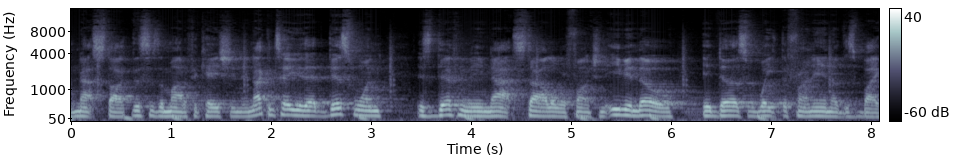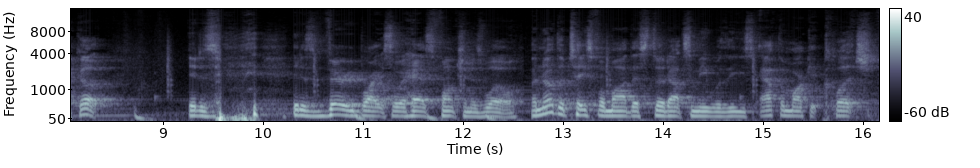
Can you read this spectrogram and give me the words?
not stock. This is a modification. And I can tell you that this one is definitely not style over function, even though it does weight the front end of this bike up. It is it is very bright, so it has function as well. Another tasteful mod that stood out to me were these aftermarket clutch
